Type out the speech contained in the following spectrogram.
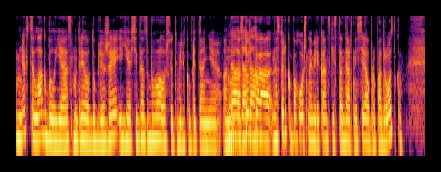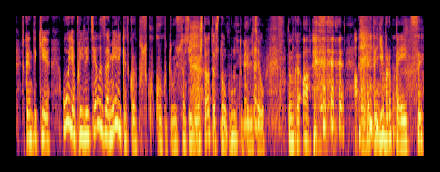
У меня, кстати, лаг был, я смотрела в дубляже, и я всегда забывала, что это Великобритания. Оно Да, да, настолько, настолько похож на американский стандартный сериал про подростков, что они такие, ой, я прилетел из Америки. Я такая, «С- как ты из соседнего штата? Что, круто ты прилетел? Потом такая, а, это европейцы.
